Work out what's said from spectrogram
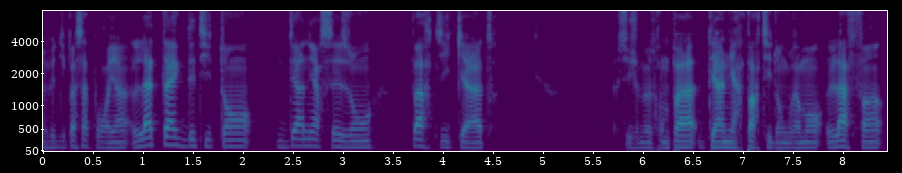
je dis pas ça pour rien, l'attaque des titans, dernière saison, partie 4. Si je ne me trompe pas, dernière partie, donc vraiment la fin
